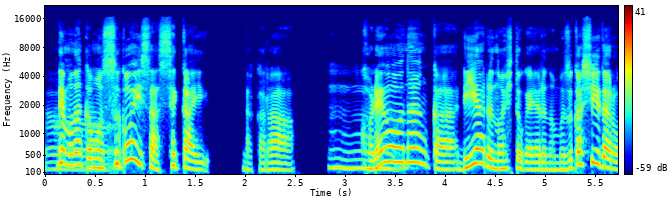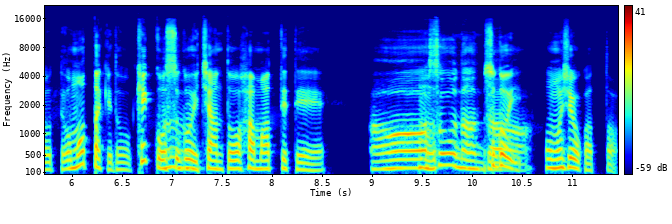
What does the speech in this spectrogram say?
う。でもなんかもうすい、ごいさ、世界だから、うんうんこれをなんかリアルの人がやるの難しいだろうって思ったけど、結構すごいちゃんとハマってて、ああ、もうそうなんだ。すごい面白かった。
